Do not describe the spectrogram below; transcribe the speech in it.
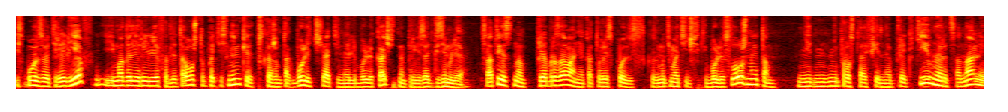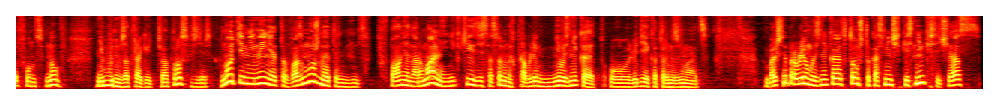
использовать рельеф и модели рельефа для того, чтобы эти снимки, скажем так, более тщательно или более качественно привязать к Земле. Соответственно, преобразования, которые используются математически более сложные, там не, не просто афинные, а проективные, рациональные функции. Ну, не будем затрагивать эти вопросы здесь. Но, тем не менее, это возможно, это вполне нормально, и никаких здесь особенных проблем не возникает у людей, которыми занимаются. Большие проблемы возникают в том, что космические снимки сейчас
